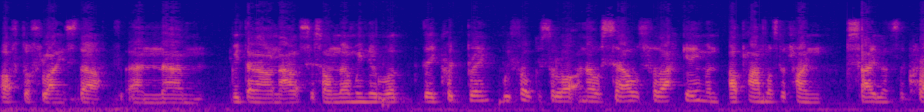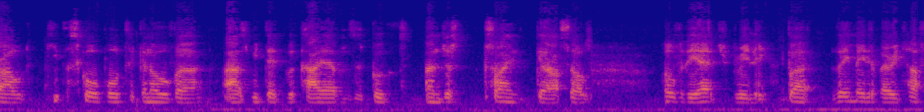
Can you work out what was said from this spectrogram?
off to a flying start, and um, we done our analysis on them. We knew what they could bring. We focused a lot on ourselves for that game, and our plan was to try and silence the crowd, keep the scoreboard ticking over as we did with Cai Evans' boot, and just try and get ourselves over the edge, really. But they made it very tough.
